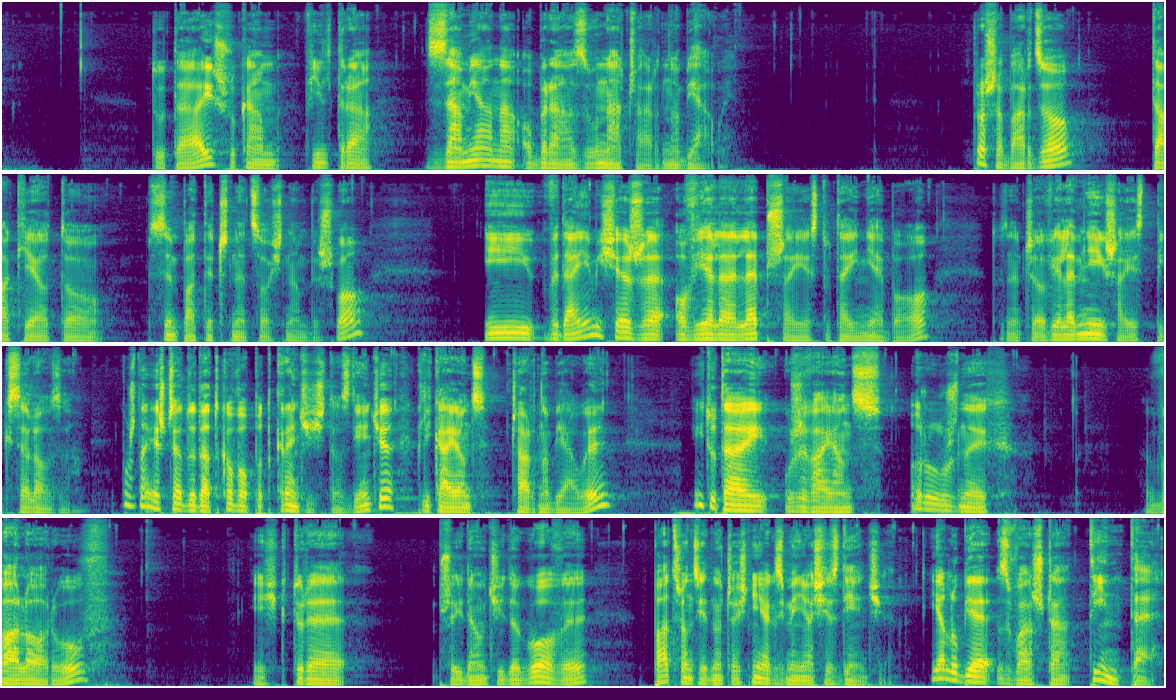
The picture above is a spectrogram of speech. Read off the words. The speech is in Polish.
Tutaj szukam filtra zamiana obrazu na czarno-biały. Proszę bardzo, takie oto sympatyczne coś nam wyszło. I wydaje mi się, że o wiele lepsze jest tutaj niebo, to znaczy o wiele mniejsza jest pikseloza. Można jeszcze dodatkowo podkręcić to zdjęcie, klikając czarno-biały i tutaj używając różnych walorów, jeśli które przyjdą Ci do głowy, patrząc jednocześnie jak zmienia się zdjęcie. Ja lubię zwłaszcza tintę.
